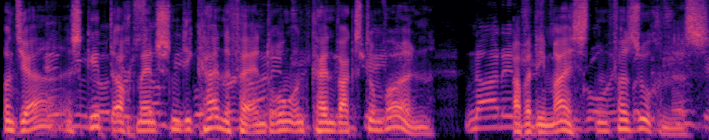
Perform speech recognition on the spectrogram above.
Und ja, es gibt auch Menschen, die keine Veränderung und kein Wachstum wollen. Aber die meisten versuchen es.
